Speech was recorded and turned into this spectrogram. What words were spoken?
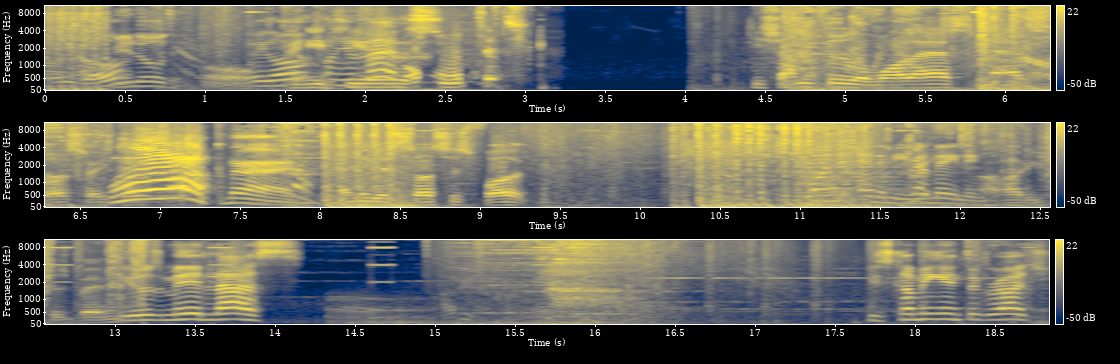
There you go. Reloading. There you oh. go. I need On heals. Oh, what? He shot me through the wall ass mad sus right there. Fuck, man! That nigga sus as fuck. One enemy remaining. Ah, he's just better. He was mid last. He's coming into garage.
